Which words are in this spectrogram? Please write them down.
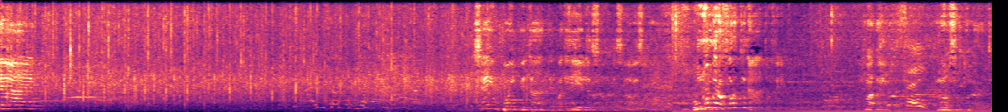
E vai! Sei un po' inquietante qua di Sì, dietro. lo so, lo so, lo so. Un numero fortunato, Filippo. Ma Sei. non fortunato.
